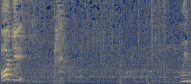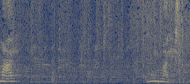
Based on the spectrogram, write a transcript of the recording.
oye. Muy mal. Mal esto.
